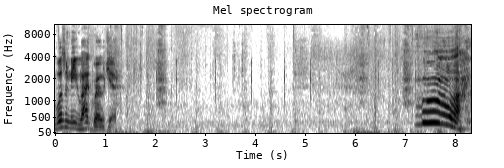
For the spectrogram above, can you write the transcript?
wasn't me who aggroed you. Ooh.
